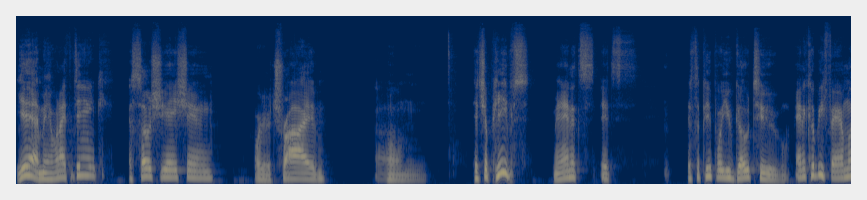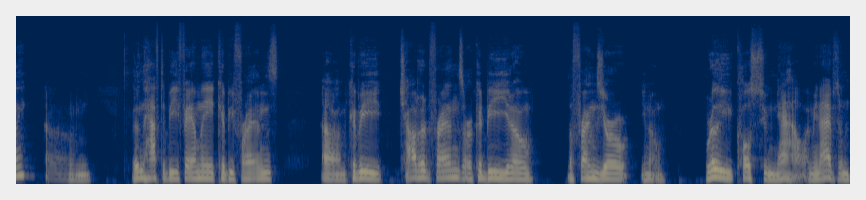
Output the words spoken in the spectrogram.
Yeah, man. When I think association or your tribe, um, it's your peeps, man. It's it's it's the people you go to, and it could be family. Um, it doesn't have to be family. It could be friends. Um, could be childhood friends, or it could be you know the friends you're you know really close to now. I mean, I have some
